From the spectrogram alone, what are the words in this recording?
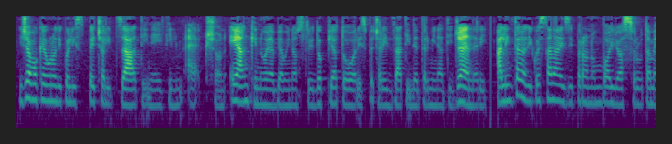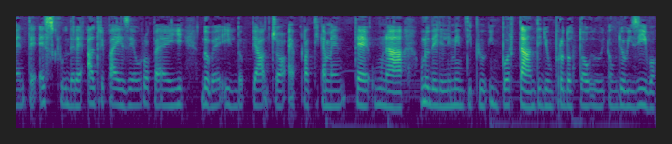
Diciamo che è uno di quelli specializzati nei film action e anche noi abbiamo i nostri doppiatori specializzati in determinati generi. All'interno di questa analisi però non voglio assolutamente escludere altri paesi europei dove il doppiaggio è praticamente una, uno degli elementi più importanti di un prodotto audio, audiovisivo,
